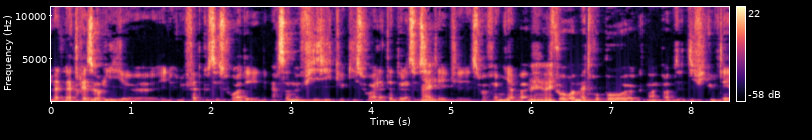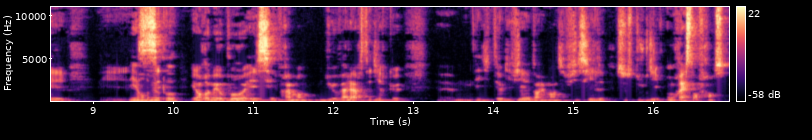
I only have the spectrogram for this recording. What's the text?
la, la, trésorerie, euh, le fait que ce soit des, des, personnes physiques qui soient à la tête de la société, qui soient familiales, bah, il faut remettre au pot euh, dans les périodes de difficultés. Et, et, on remet au pot. Et on remet au pot, et c'est vraiment dû aux valeurs, c'est-à-dire que euh, Edith et Olivier, dans les moments difficiles, je vous dis, on reste en France,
